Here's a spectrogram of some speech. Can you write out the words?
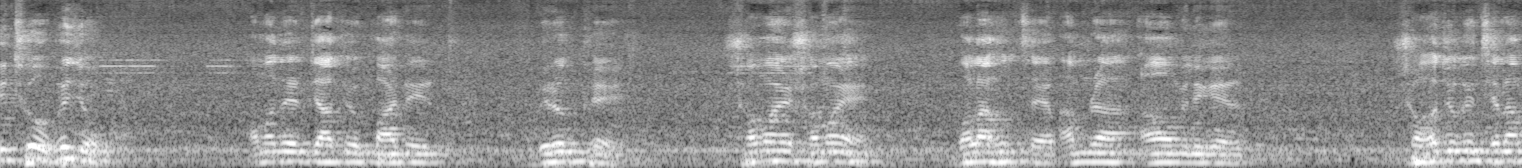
কিছু অভিযোগ আমাদের জাতীয় পার্টির বিরুদ্ধে সময়ে সময়ে বলা হচ্ছে, আমরা আওয়ামী লীগের সহযোগী ছিলাম।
